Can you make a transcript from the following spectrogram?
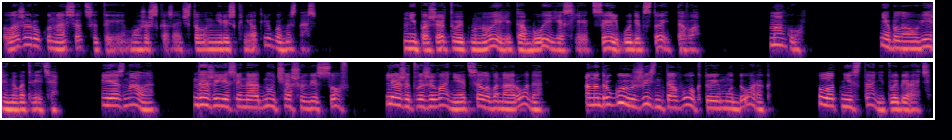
положа руку на сердце, ты можешь сказать, что он не рискнет любым из нас. Не пожертвует мной или тобой, если цель будет стоить того». «Могу». Я была уверена в ответе. Я знала, даже если на одну чашу весов ляжет выживание целого народа, а на другую жизнь того, кто ему дорог, Лот не станет выбирать.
